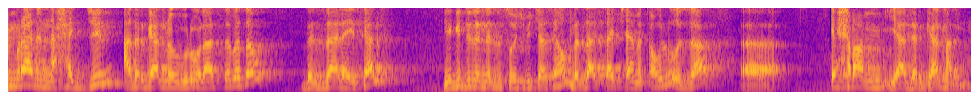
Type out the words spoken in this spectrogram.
ዑምራንና ሐጅን አደርጋለሁ ብሎ ላሰበ ሰው በዛ ላይ ሲያልፍ የግድ ለእነዚህ ሰዎች ብቻ ሳይሆን በዛ አቅጣጫ ያመጣ ሁሉ እዛ ኢሕራም ያደርጋል ማለት ነው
